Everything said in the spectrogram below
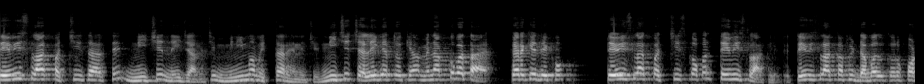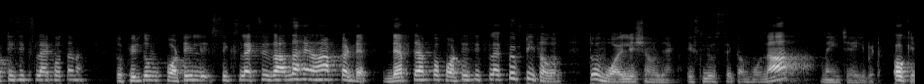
तेईस लाख पच्चीस हज़ार से नीचे नहीं जाना चाहिए मिनिमम इतना रहना चाहिए। नीचे चले गया तो क्या? मैंने आपको बताया, करके देखो, तेईस लाख पच्चीस को अपन तेईस लाख लेते तेईस लाख का फिर डबल करो फोर्टी सिक्स लाख होता ना तो फिर तो फोर्टी सिक्स लाख से ज़्यादा है ना आपका डेप्थ डेप्थ है आपका forty six lakh fifty thousand तो वॉयलेशन हो जाएगा, इसलिए उससे कम होना नहीं चाहिए बेटा। ओके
